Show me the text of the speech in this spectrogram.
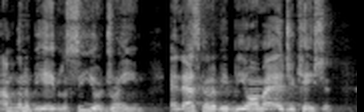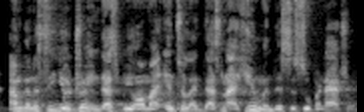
I'm gonna be able to see your dream, and that's gonna be beyond my education. I'm going to see your dream. That's beyond my intellect. That's not human. This is supernatural.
